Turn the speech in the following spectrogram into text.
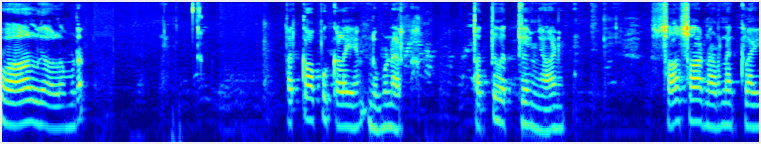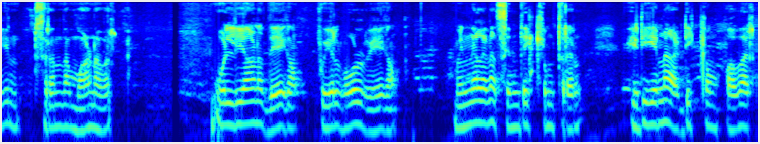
வாழ்க வளமுடன் தற்காப்பு கலையின் நிபுணர் தத்துவத்தில் ஞானி சாசா நடனக்கலையின் சிறந்த மாணவர். ஒல்லியான தேகம் புயல் போல் வேகம் மின்னலென சிந்திக்கும் திறன் இடியென அடிக்கும் பவர்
